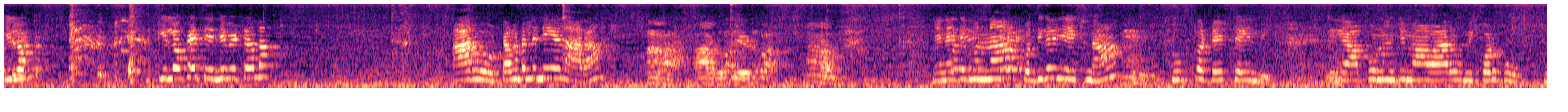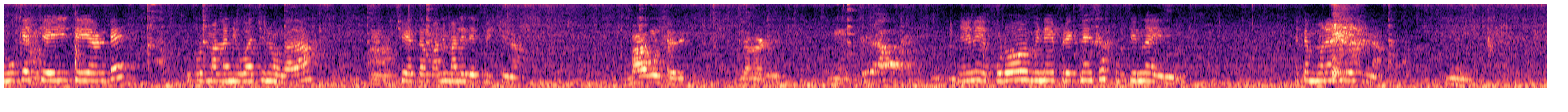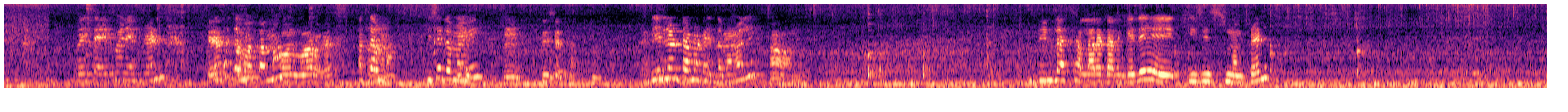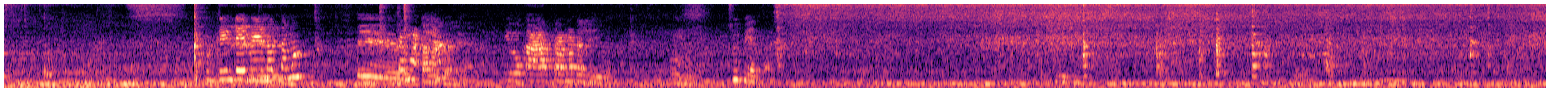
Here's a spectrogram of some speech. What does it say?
కిలో కిలోకి అయితే ఎన్ని పెట్టాలా? ఆరు టమాటాలు ఎన్ని వేయాలి? ఆరా? ఏడు. నేనైతే మొన్న కొద్దిగానే చేసిన. సూపర్ టేస్ట్ అయింది. ఇక అప్పటి నుంచి మా వారు మీ కొడుకు ఊకే చేయి చేయి అంటే ఇప్పుడు మళ్ళీ నువ్వు వచ్చినావు కదా. చేద్దామని మళ్ళీ తెప్పించిన. బాగుంటుంది. ఇట్లా. నేను ఎప్పుడో వినయ్ ప్రెగ్నెన్సీ అప్పుడు తిన్నా ఇది. అయితే మునగి చేసిన. ఇప్పుడైతే అయిపోయినాయి ఫ్రెండ్స్. తీసేద్దాం అత్తమ్మ? ఫోన్ మారగా? అత్తమ్మ తీసేద్దామా ఇవి ఉమ్, తీసేద్దాం. దీంట్లో టమాటా ఇద్దామా మళ్ళీ? దీంట్లో చల్లారడానికి అయితే తీసేస్తున్నాం ఫ్రెండ్స్. దీంట్లో ఏమైనా వద్దామా టమాటా. ఇవి ఒక ఆరు టమాటాలు ఇవి. చూపిద్దాం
